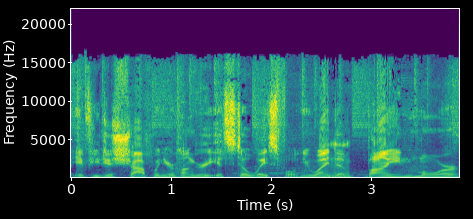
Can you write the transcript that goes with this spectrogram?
bet. If you just shop when you're hungry, it's still wasteful. You wind Mm-hmm. up buying more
